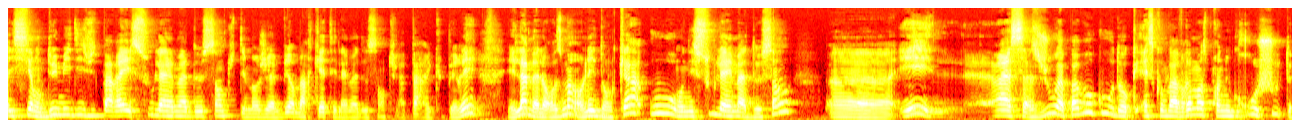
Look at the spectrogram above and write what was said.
Ici en 2018, pareil, sous la MA200, tu t'es mangé un beer market et la MA200, tu l'as pas récupéré. Et là, malheureusement, on est dans le cas où on est sous la MA200 et ça se joue à pas beaucoup. Donc, est-ce qu'on va vraiment se prendre un gros shoot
